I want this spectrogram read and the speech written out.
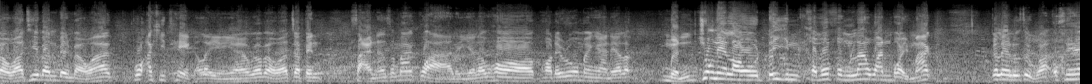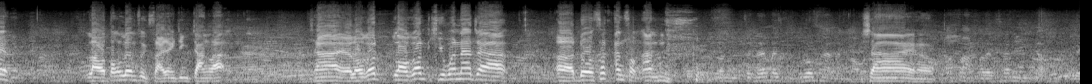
แบบว่าที่มันเป็นแบบว่าพวกอาร์เคเต็กอะไรอย่างเงี้ยก็แบบว่าจะเป็นสายนั้นซะมากกว่าอะไรเงี้ยแล้วพอพอได้ร่วมมางานเนี้ยแล้วเหมือนช่วงเนี้ยเราได้ยินคำว่าฟอร์มูล่าวันบ่อยมาก ก็เลยรู้สึกว่าโอเค เราต้องเริ่มศึกษาอย่างจริงจังละใช่เราก็เราก็คิดว่าน่าจะเอ่อโดนสักอันสองอัน จนจะได้มาร่วมงานกับเขาใช่ครับ ฝากคอลเลคชันนี้กับเล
